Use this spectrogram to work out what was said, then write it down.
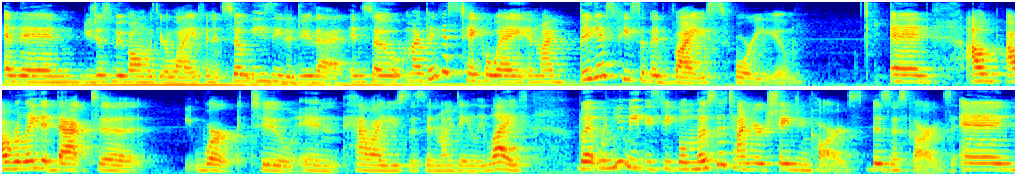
And then you just move on with your life. And it's so easy to do that. And so, my biggest takeaway and my biggest piece of advice for you, and I'll, I'll relate it back to work too, and how I use this in my daily life but when you meet these people, most of the time you're exchanging cards, business cards, and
